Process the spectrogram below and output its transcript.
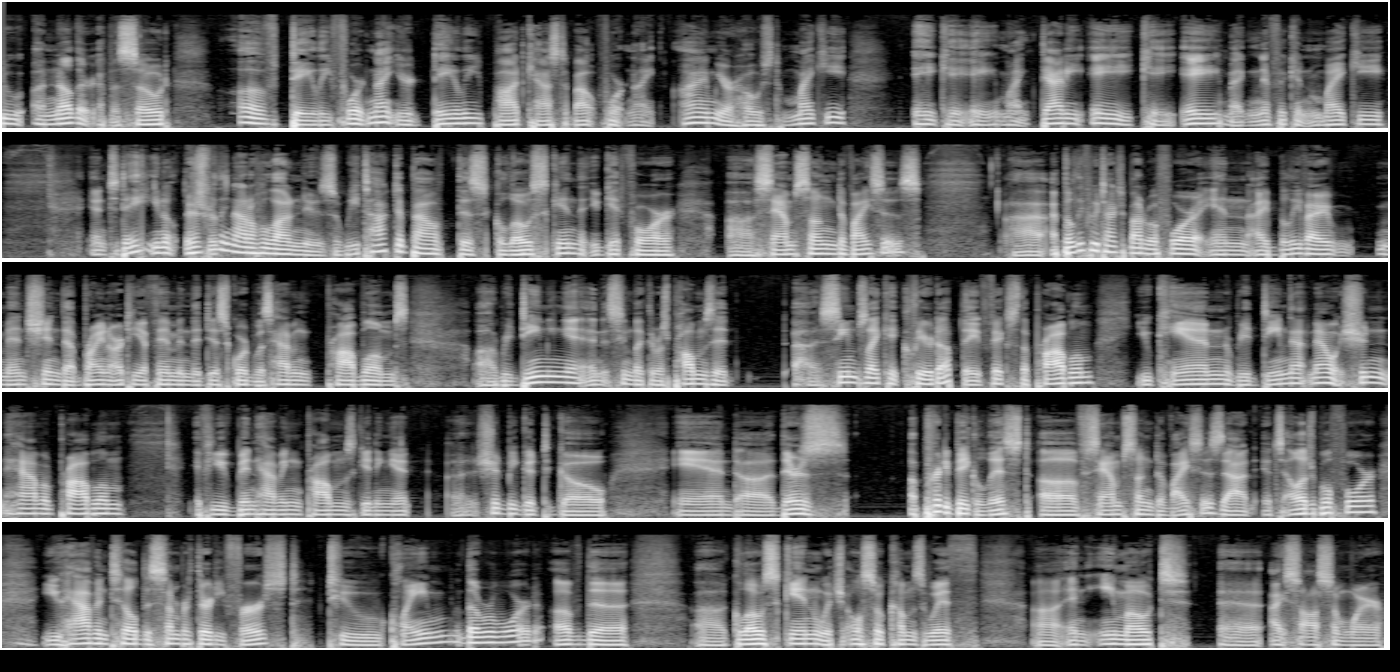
to another episode of Daily Fortnite, your daily podcast about Fortnite. I'm your host, Mikey, aka Mike Daddy, aka Magnificent Mikey. And today, you know, there's really not a whole lot of news. We talked about this glow skin that you get for uh, Samsung devices. Uh, I believe we talked about it before, and I believe I mentioned that Brian RTFM in the Discord was having problems uh, redeeming it, and it seemed like there was problems. It uh, seems like it cleared up. They fixed the problem. You can redeem that now. It shouldn't have a problem if you've been having problems getting it. Uh, should be good to go. And uh, there's a pretty big list of Samsung devices that it's eligible for. You have until December 31st to claim the reward of the uh, glow skin, which also comes with uh, an emote I saw somewhere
